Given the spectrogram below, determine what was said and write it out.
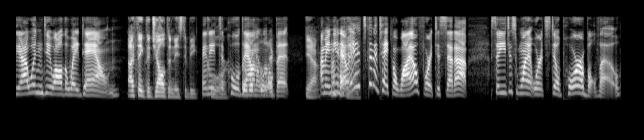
Yeah, I wouldn't do all the way down. I think the gelatin needs to be It needs to cool down a little cooler. bit. Yeah. I mean, you know, it's going to take a while for it to set up. So you just want it where it's still pourable, though,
